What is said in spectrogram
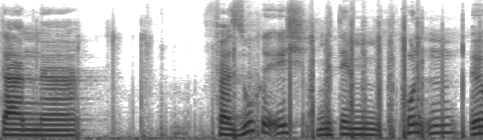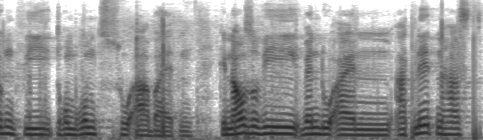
dann äh, versuche ich mit dem Kunden irgendwie drumherum zu arbeiten. Genauso wie wenn du einen Athleten hast,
